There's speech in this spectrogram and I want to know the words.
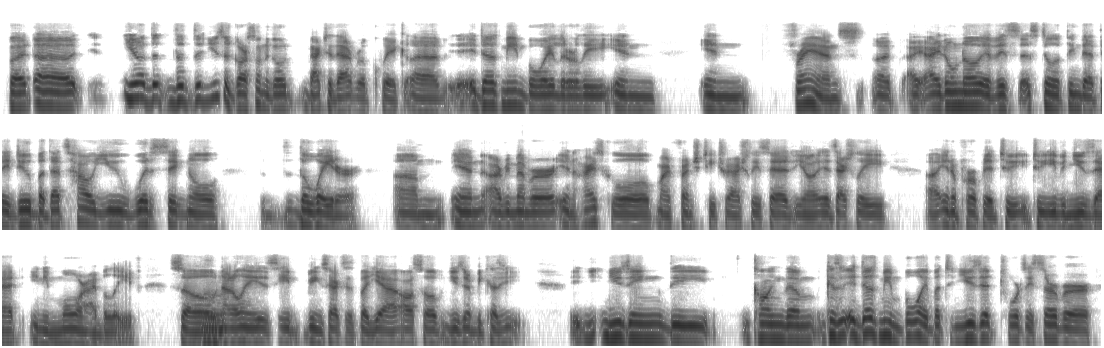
but uh, you know the, the the use of garçon to go back to that real quick. Uh, it does mean boy literally in in France. Uh, I I don't know if it's still a thing that they do, but that's how you would signal the waiter. Um, and I remember in high school, my French teacher actually said, you know, it's actually uh, inappropriate to to even use that anymore. I believe. So Mhm. not only is he being sexist, but yeah, also using it because he using the calling them because it does mean boy, but to use it towards a server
